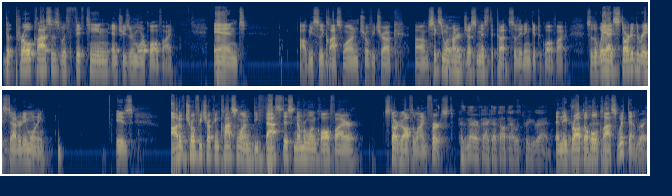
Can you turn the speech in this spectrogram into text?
the pro classes with 15 entries or more qualify, and obviously class one trophy truck, um, 6100 just missed the cut, so they didn't get to qualify. So the way I started the race Saturday morning is out of trophy truck in class one, the fastest number one qualifier started off the line first As a matter of fact, I thought that was pretty rad. and they I brought the whole that. class with them. Right.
